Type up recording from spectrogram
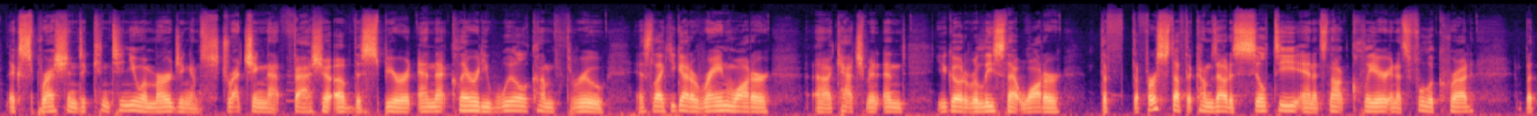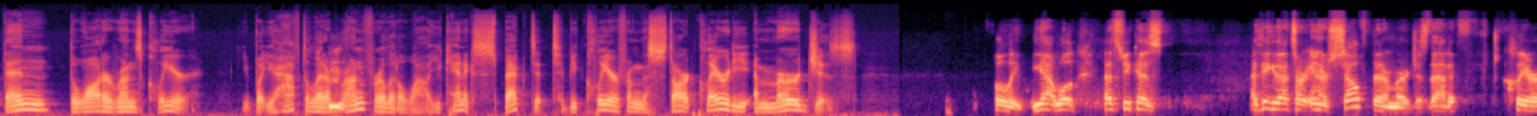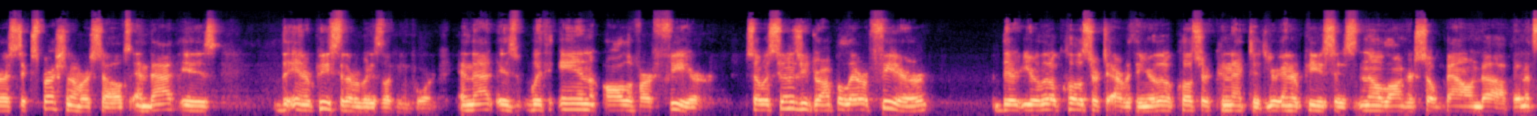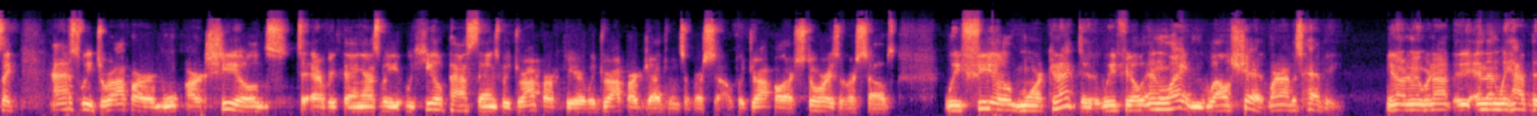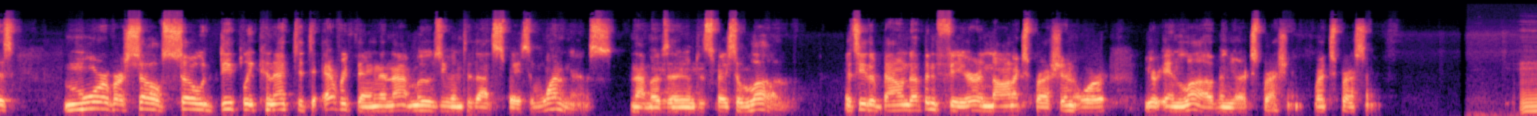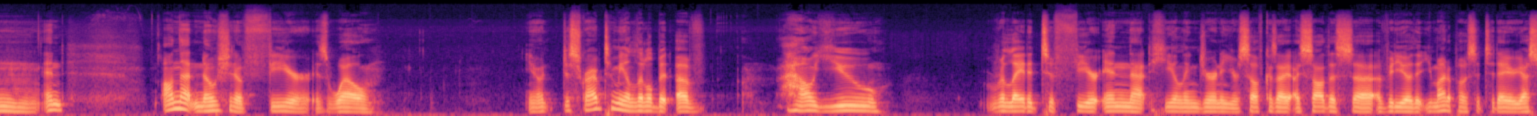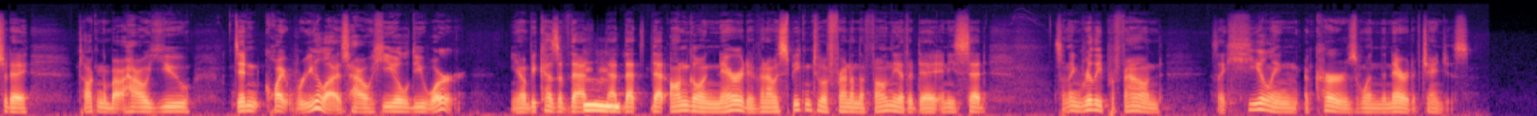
expression to continue emerging, I'm stretching that fascia of the spirit, and that clarity will come through. It's like you got a rainwater uh, catchment, and you go to release that water. The, the first stuff that comes out is silty and it's not clear and it's full of crud, but then the water runs clear but you have to let it mm. run for a little while. You can't expect it to be clear from the start. Clarity emerges. Fully. Yeah, well, that's because I think that's our inner self that emerges, that clearest expression of ourselves. And that is the inner peace that everybody's looking for. And that is within all of our fear. So as soon as you drop a layer of fear, you're a little closer to everything. You're a little closer connected. Your inner peace is no longer so bound up. And it's like as we drop our our shields to everything, as we we heal past things, we drop our fear, we drop our judgments of ourselves, we drop all our stories of ourselves. We feel more connected. We feel enlightened. Well, shit, we're not as heavy. You know what I mean? We're not. And then we have this more of ourselves so deeply connected to everything, then that moves you into that space of oneness, and that moves you into the space of love it's either bound up in fear and non-expression, or you're in love and you're expression, or expressing. Mm, and on that notion of fear as well, you know, describe to me a little bit of how you related to fear in that healing journey yourself. Because I, I, saw this uh, a video that you might have posted today or yesterday, talking about how you didn't quite realize how healed you were you know, because of that, mm. that, that, that ongoing narrative. And I was speaking to a friend on the phone the other day and he said something really profound. It's like healing occurs when the narrative changes.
